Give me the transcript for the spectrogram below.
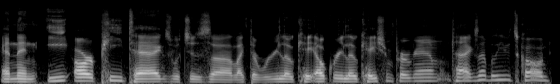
And then ERP tags, which is uh, like the relocate elk relocation program tags, I believe it's called.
